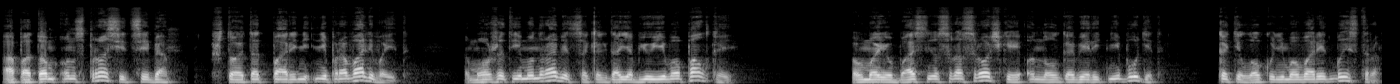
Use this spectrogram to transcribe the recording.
А потом он спросит себя, что этот парень не проваливает. Может, ему нравится, когда я бью его палкой. В мою басню с рассрочкой он долго верить не будет. Котелок у него варит быстро.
